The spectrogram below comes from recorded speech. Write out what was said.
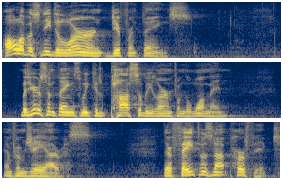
all of us need to learn different things. But here's some things we could possibly learn from the woman and from Jairus. Their faith was not perfect,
